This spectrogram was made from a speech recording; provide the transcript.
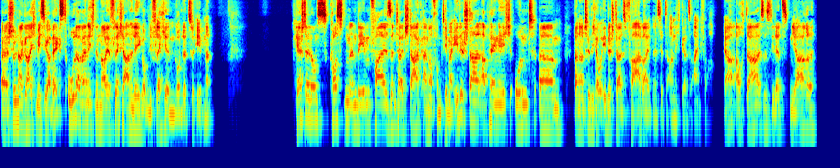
äh, schöner, gleichmäßiger wächst, oder wenn ich eine neue Fläche anlege, um die Fläche im Grunde zu ebnen. Herstellungskosten in dem Fall sind halt stark einmal vom Thema Edelstahl abhängig und ähm, dann natürlich auch Edelstahl zu verarbeiten ist jetzt auch nicht ganz einfach. Ja, auch da ist es die letzten Jahre,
